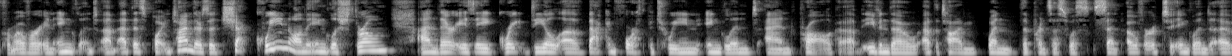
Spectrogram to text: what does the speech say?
from over in England. Um, at this point in time, there's a Czech queen on the English throne, and there is a great deal of back and forth between England and Prague, uh, even though at the time when the princess was sent over to England, uh,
